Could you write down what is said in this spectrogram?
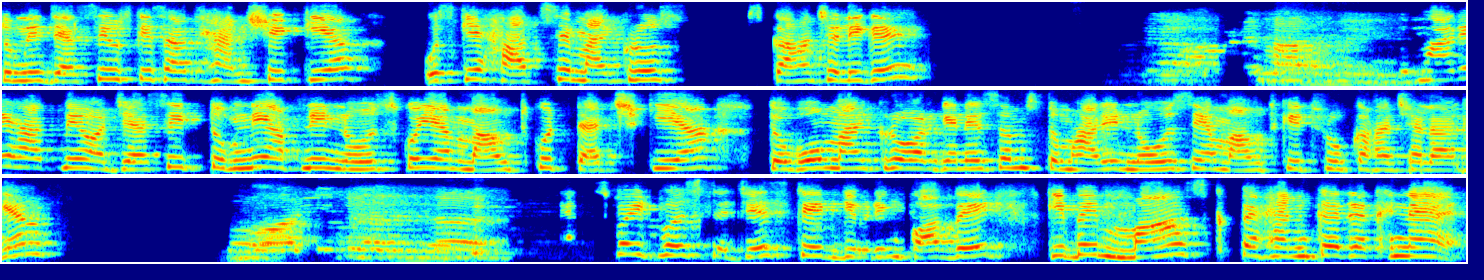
तुमने जैसे उसके साथ हैंडशेक किया, उसके हाथ से माइक्रोब्स कहाँ चले गए? तुम्हारे हाथ में। और जैसे तुमने अपने नोज़ को या माउथ को टच किया तो वो माइक्रो ऑर्गेनिजम्स तुम्हारे नोज़ या माउथ के थ्रू कहाँ चला गया? Was suggested during COVID कि भाई मास्क पहनकर रखना है।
